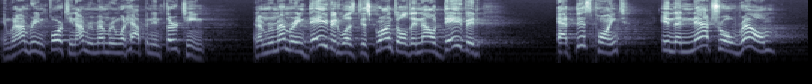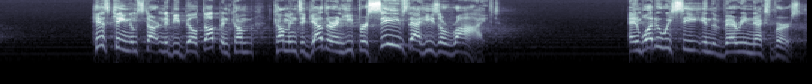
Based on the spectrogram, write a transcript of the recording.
And when I'm reading 14, I'm remembering what happened in 13. And I'm remembering David was disgruntled, and now David, at this point, in the natural realm, his kingdom's starting to be built up and come, coming together, and he perceives that he's arrived. And what do we see in the very next verse?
